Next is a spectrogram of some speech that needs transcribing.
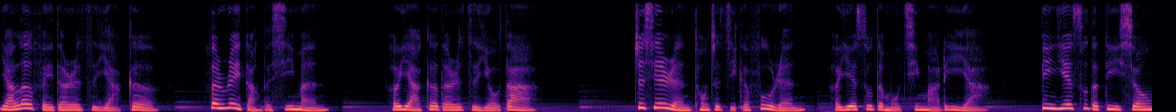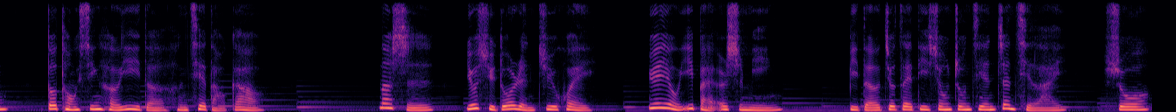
亚勒斐的儿子雅各、奋锐党的西门和雅各的儿子犹大，这些人同着几个妇人和耶稣的母亲玛利亚，并耶稣的弟兄，都同心合意的恒切祷告。那时有许多人聚会，约有一百二十名。彼得就在弟兄中间站起来说：“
